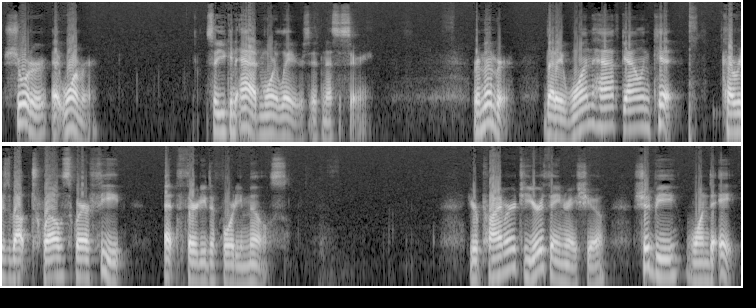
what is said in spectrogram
shorter at warmer, so you can add more layers if necessary. Remember that a 1 half gallon kit covers about 12 square feet at 30 to 40 mils. Your primer to urethane ratio should be 1 to 8.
